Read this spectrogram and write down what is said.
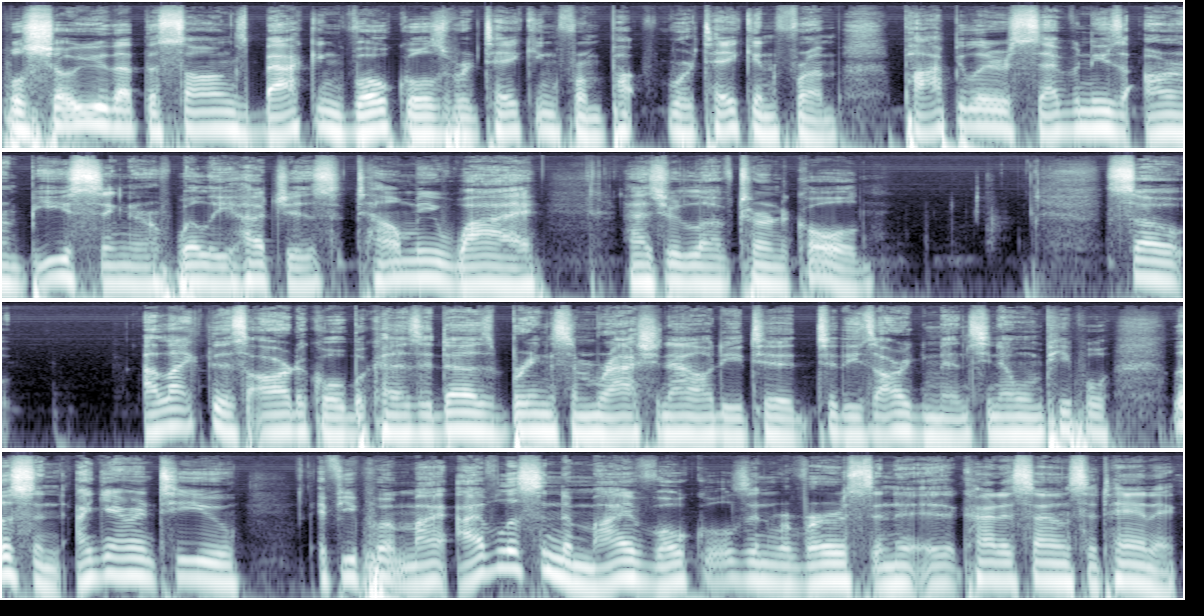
will show you that the song's backing vocals were taken from were taken from popular 70s R&B singer Willie Hutch's Tell Me Why Has Your Love Turned Cold. So, I like this article because it does bring some rationality to to these arguments. You know, when people listen, I guarantee you if you put my I've listened to my vocals in reverse and it, it kind of sounds satanic.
